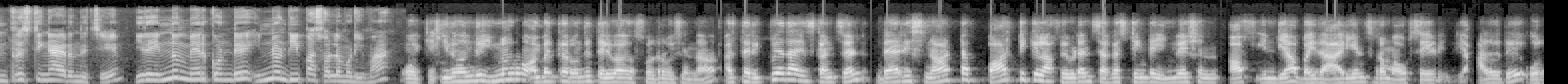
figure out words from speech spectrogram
இன்ட்ரெஸ்டிங்கா இருந்துச்சு. இதை இன்னும் மேற்கொண்டு இன்னும் டீப்பா சொல்ல முடியுமா? ஓகே இது வந்து இன்னொரு அம்பேத்கர் வந்து தெளிவாக சொல்ற விஷயம் தான் as the Rigveda is concerned is not a a of evidence evidence the invasion of India by the Aryans from from outside India. அதாவது ஒரு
